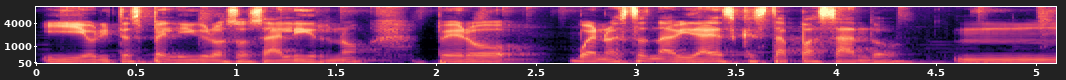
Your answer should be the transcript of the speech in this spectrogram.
y ahorita es peligroso salir, ¿no? Pero bueno, estas navidades, ¿qué está pasando? Mm,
